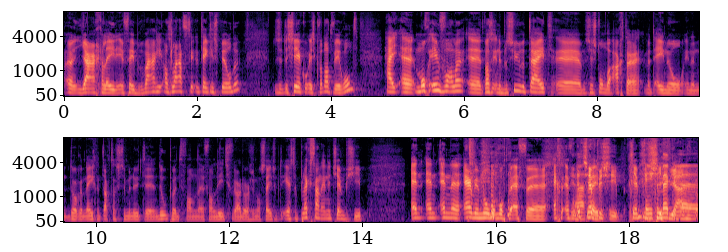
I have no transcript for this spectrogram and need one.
een jaar geleden in februari als laatste tegen speelde. Dus de cirkel is kwadat weer rond. Hij eh, mocht invallen. Eh, het was in de blessuretijd. Eh, ze stonden achter met 1-0 in een, door een 89ste minuut eh, een doelpunt van, eh, van Leeds. Waardoor ze nog steeds op de eerste plek staan in de championship. En, en, en eh, Erwin Mulder mocht er even, echt even In de championship. Geen gemekker. ja, eh,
